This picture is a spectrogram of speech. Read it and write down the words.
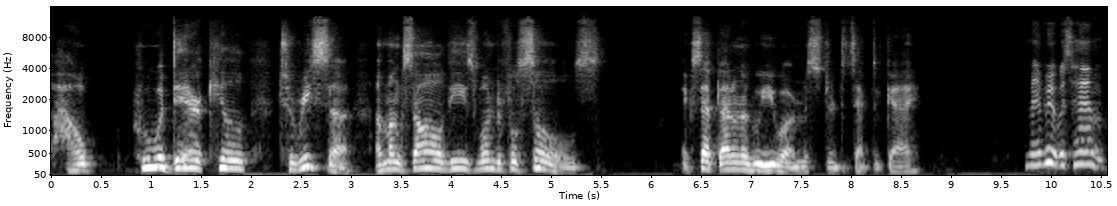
How? Who would dare kill Teresa amongst all these wonderful souls? Except I don't know who you are, Mr. Detective Guy. Maybe it was him.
